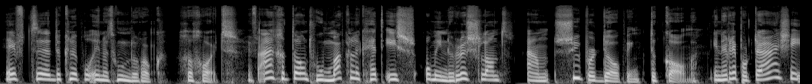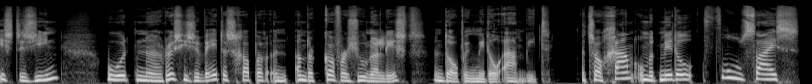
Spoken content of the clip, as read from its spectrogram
heeft uh, de knuppel in het hoenderok gegooid. Heeft aangetoond hoe makkelijk het is om in Rusland aan superdoping te komen. In een reportage is te zien hoe een Russische wetenschapper... een undercover journalist een dopingmiddel aanbiedt. Het zou gaan om het middel full-size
